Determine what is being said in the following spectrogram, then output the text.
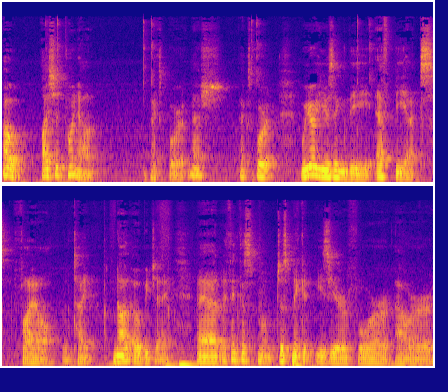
Oh, I should point out, export mesh, export. We are using the FBX file type, not OBJ. And I think this will just make it easier for our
